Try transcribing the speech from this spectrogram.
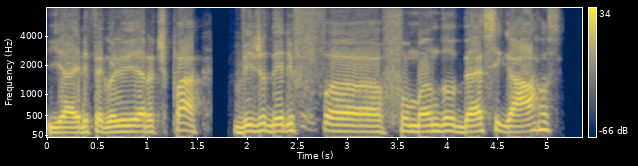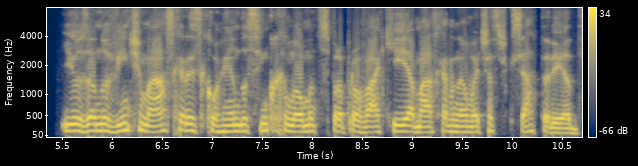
E aí ele pegou e era tipo, ah, vídeo dele ah, fumando 10 cigarros e usando 20 máscaras e correndo 5km pra provar que a máscara não vai te asfixiar, tá ligado?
